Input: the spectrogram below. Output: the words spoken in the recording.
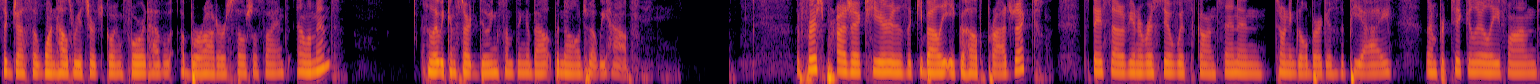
suggest that One Health research going forward have a, broader social science element so that we can start doing something about the knowledge that we have. The first project here is the Kibale EcoHealth Project. It's based out of University of Wisconsin, and Tony Goldberg is the PI. And I'm particularly fond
